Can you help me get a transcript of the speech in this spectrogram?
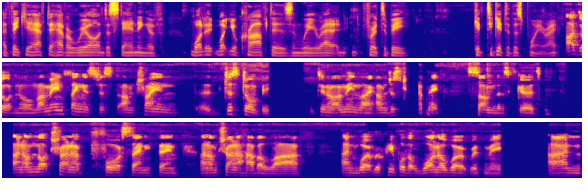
I think you have to have a real understanding of what it, what your craft is and where you're at for it to be get to get to this point, right? I don't know. My main thing is just I'm trying. Uh, just don't be do you know what I mean? Like I'm just trying to make something that's good, and I'm not trying to force anything, and I'm trying to have a laugh and work with people that want to work with me, and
